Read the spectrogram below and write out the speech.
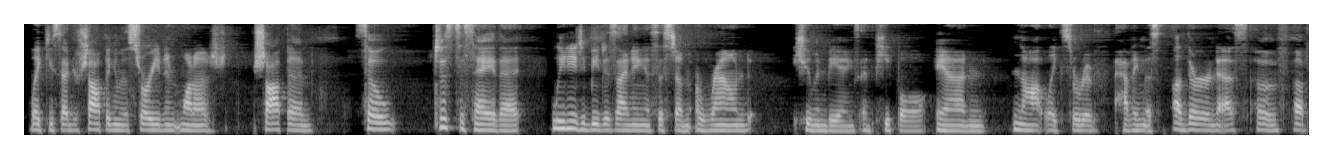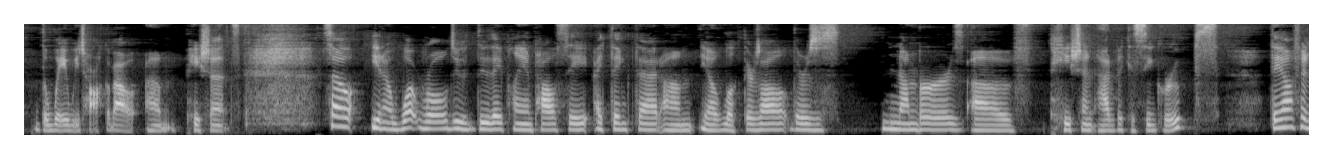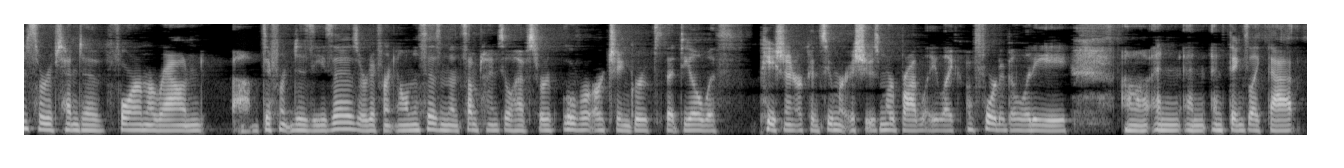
like you said, you're shopping in the store you didn't want to sh- shop in. So, just to say that we need to be designing a system around human beings and people and not like sort of having this otherness of, of the way we talk about um, patients. So, you know, what role do, do they play in policy? I think that, um, you know, look, there's all, there's numbers of patient advocacy groups. They often sort of tend to form around um, different diseases or different illnesses. And then sometimes you'll have sort of overarching groups that deal with patient or consumer issues more broadly, like affordability uh, and, and, and things like that.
